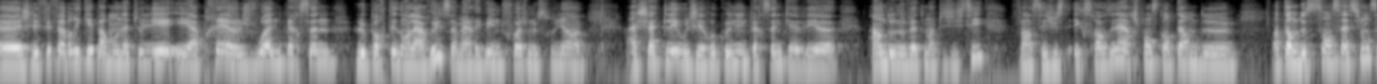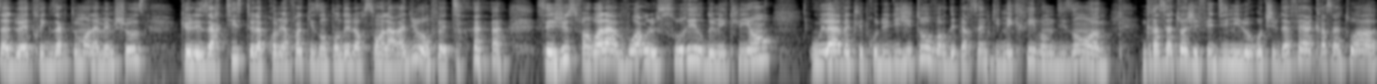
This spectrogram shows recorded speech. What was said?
euh, je l'ai fait fabriquer par mon atelier et après euh, je vois une personne le porter dans la rue. Ça m'est arrivé une fois, je me souviens, à Châtelet où j'ai reconnu une personne qui avait un de nos vêtements à P50. Enfin, c'est juste extraordinaire. Je pense qu'en termes de, en termes de sensation, ça doit être exactement la même chose que les artistes la première fois qu'ils entendaient leur son à la radio, en fait. c'est juste, enfin voilà, voir le sourire de mes clients, ou là, avec les produits digitaux, voir des personnes qui m'écrivent en me disant euh, Grâce à toi, j'ai fait 10 000 euros de chiffre d'affaires, grâce à toi,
